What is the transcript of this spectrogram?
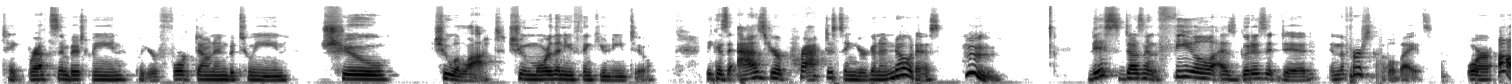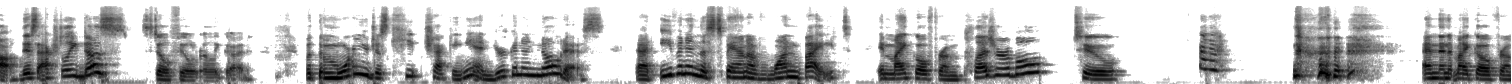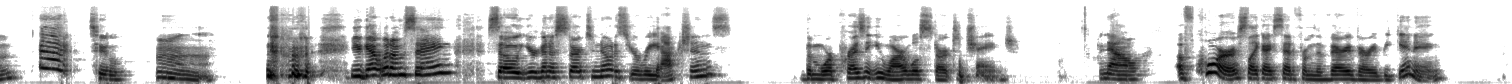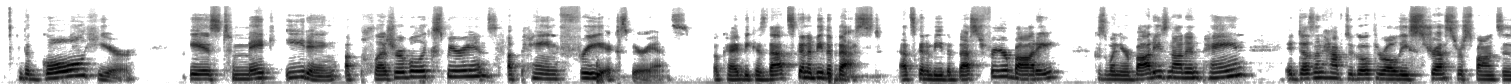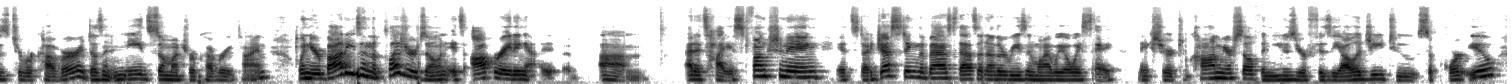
take breaths in between, put your fork down in between, chew, chew a lot, chew more than you think you need to. Because as you're practicing, you're going to notice, hmm, this doesn't feel as good as it did in the first couple bites. Or, ah, this actually does still feel really good. But the more you just keep checking in, you're going to notice that even in the span of one bite, it might go from pleasurable to, eh. and then it might go from eh, to, mm. you get what I'm saying? So you're going to start to notice your reactions. The more present you are, will start to change. Now, of course, like I said from the very, very beginning, the goal here is to make eating a pleasurable experience, a pain free experience. Okay. Because that's going to be the best. That's going to be the best for your body. Because when your body's not in pain, it doesn't have to go through all these stress responses to recover. It doesn't need so much recovery time. When your body's in the pleasure zone, it's operating um, at its highest functioning, it's digesting the best. That's another reason why we always say make sure to calm yourself and use your physiology to support you.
